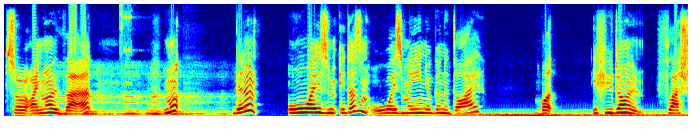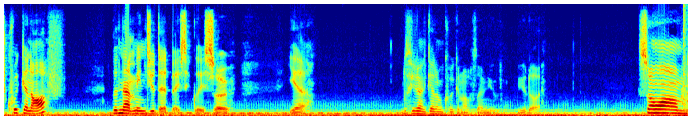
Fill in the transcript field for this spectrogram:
So I know that. Not. They don't always. It doesn't always mean you're gonna die. But if you don't flash quick enough, then that means you're dead, basically. So, yeah. If you don't get them quick enough, then you you die. So um.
